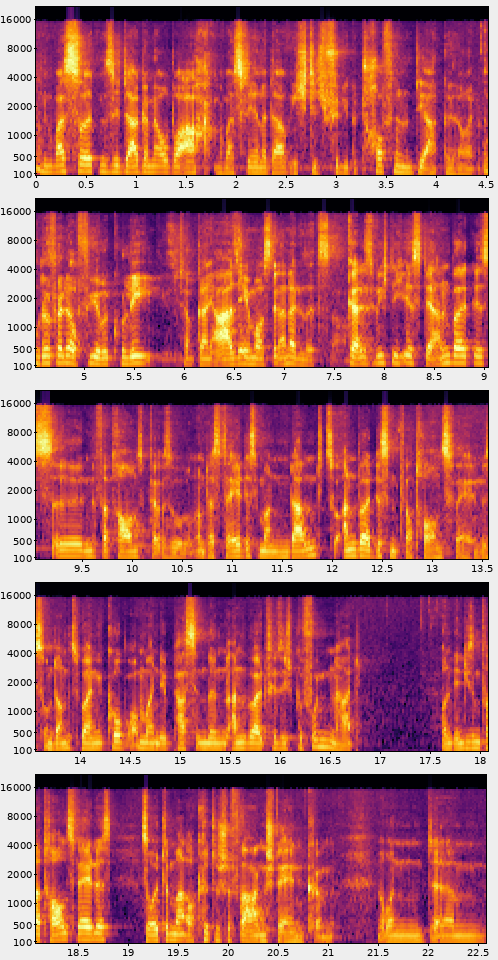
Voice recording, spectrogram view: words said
was sollten sie da genau beachten? Was wäre da wichtig für die Betroffenen und die Angehörigen? Oder vielleicht auch für ihre Kollegen, die sich gar nicht ja, also Thema auseinandergesetzt haben. Ganz wichtig ist, der Anwalt ist äh, eine Vertrauensperson und das Verhältnis Mandant zu Anwalt ist ein Vertrauensverhältnis. Und da muss man gucken, ob man den passenden Anwalt für sich gefunden hat. Und in diesem Vertrauensverhältnis sollte man auch kritische Fragen stellen können. Und ähm,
